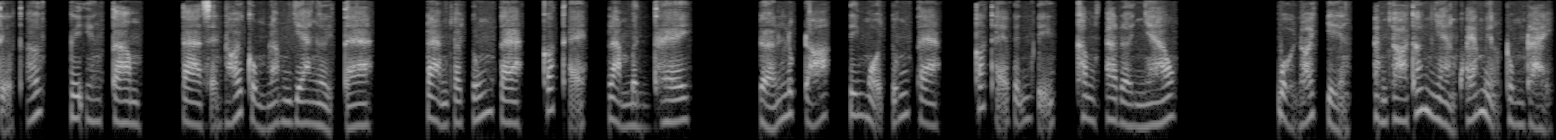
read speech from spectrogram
Tiểu thất, ngươi yên tâm, ta sẽ nói cùng lâm gia người ta, làm cho chúng ta có thể làm bình thê. Đến lúc đó, tiếng mội chúng ta có thể vĩnh viễn không xa rời nhau. bồi nói chuyện làm cho thất nhàn khóe miệng rung rẩy,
